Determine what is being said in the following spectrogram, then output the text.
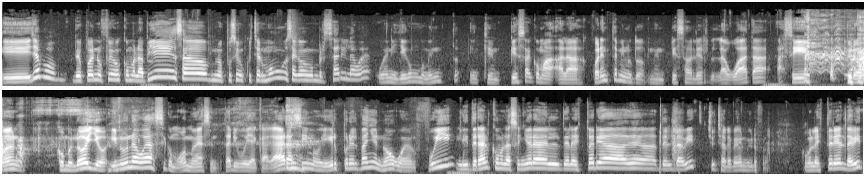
Y ya, pues, después nos fuimos como a la pieza, nos pusimos a escuchar música, a conversar y la weá. Bueno, y llega un momento en que empieza como a, a las 40 minutos, me empieza a oler la guata así, pero weón, como el hoyo. Y no una weá así como, "Oh, me voy a sentar y voy a cagar así, me voy a ir por el baño. No, weón, fui literal como la señora del- de la historia de- del David. Chucha, le pega el micrófono. Como la historia del David,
